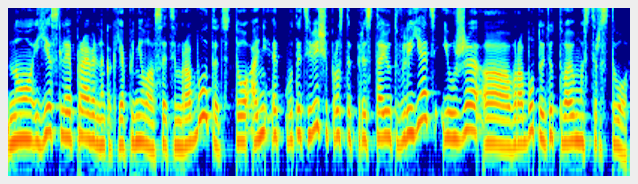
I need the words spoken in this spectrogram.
Но если правильно, как я поняла, с этим работать, то они, э, вот эти вещи просто перестают влиять, и уже э, в работу идет твое мастерство,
